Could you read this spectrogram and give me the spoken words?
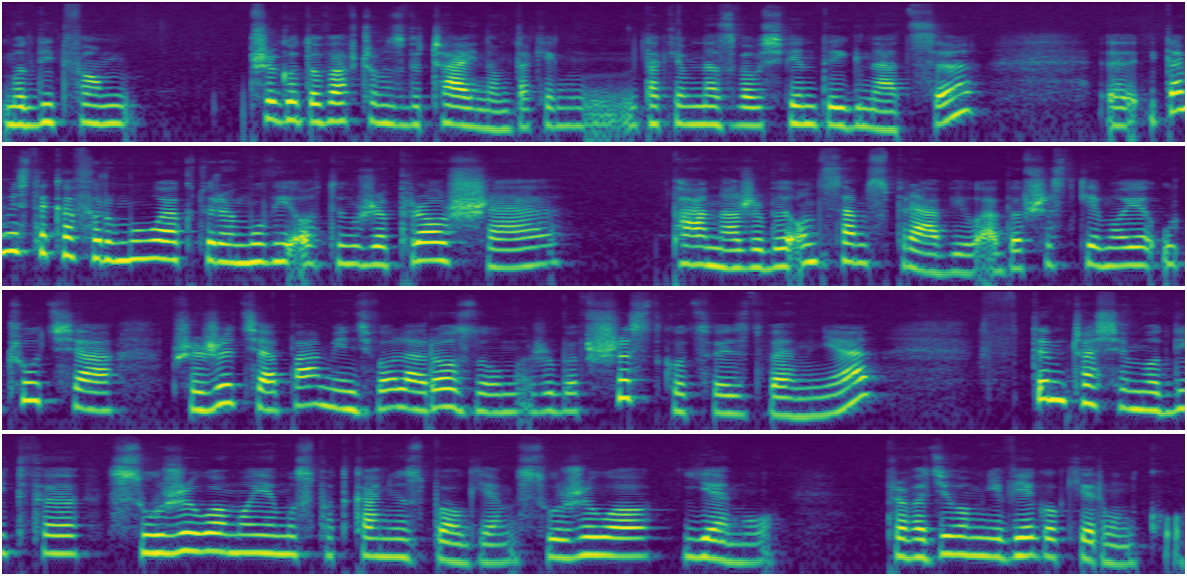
modlitwą przygotowawczą zwyczajną, tak jak, tak ją nazwał święty Ignacy. I tam jest taka formuła, która mówi o tym, że proszę Pana, żeby On sam sprawił, aby wszystkie moje uczucia, przeżycia, pamięć, wola, rozum, żeby wszystko, co jest we mnie, w tym czasie modlitwy służyło mojemu spotkaniu z Bogiem, służyło Jemu, prowadziło mnie w Jego kierunku.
